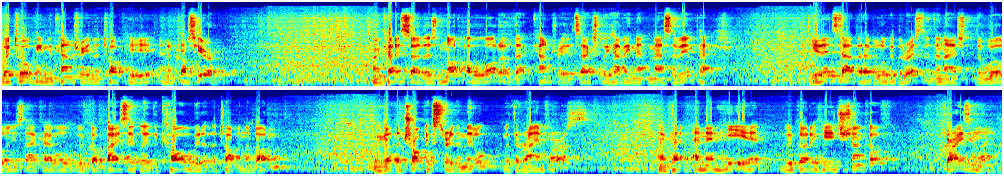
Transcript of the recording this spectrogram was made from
We're talking the country in the top here and across Europe. Okay, so there's not a lot of that country that's actually having that massive impact. You then start to have a look at the rest of the nation, the world, and you say, okay, well, we've got basically the coal bit at the top and the bottom. We've got the tropics through the middle with the rainforests. Okay, and then here we've got a huge chunk of grazing land,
